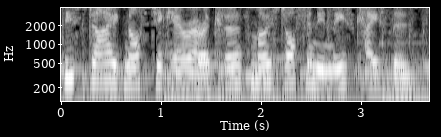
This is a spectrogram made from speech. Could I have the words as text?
This diagnostic error occurs most often in these cases.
